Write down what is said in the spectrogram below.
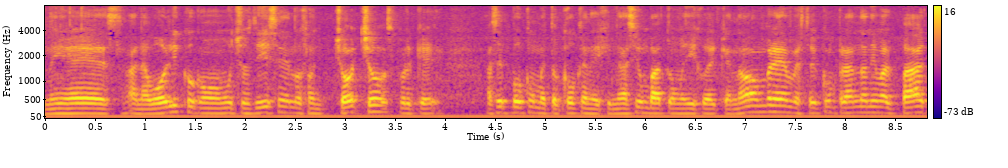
ni, es anabólico como muchos dicen, no son chochos, porque hace poco me tocó que en el gimnasio un vato me dijo de que no hombre, me estoy comprando Animal Pack,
